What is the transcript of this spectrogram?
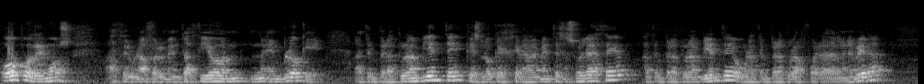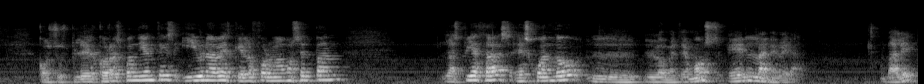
O podemos hacer una fermentación en bloque a temperatura ambiente, que es lo que generalmente se suele hacer, a temperatura ambiente o una temperatura fuera de la nevera, con sus pliegues correspondientes, y una vez que lo formamos el pan, las piezas es cuando lo metemos en la nevera. ¿Vale?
